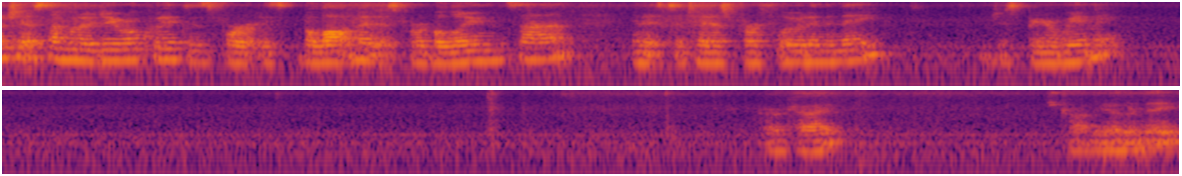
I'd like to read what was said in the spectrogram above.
Another test I'm gonna do real quick is for, it's ballottement, it's for a balloon sign, and it's to test for fluid in the knee. Just bear with me. Okay. Let's try the other knee.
